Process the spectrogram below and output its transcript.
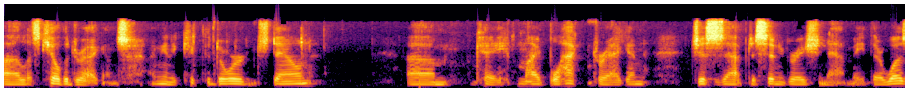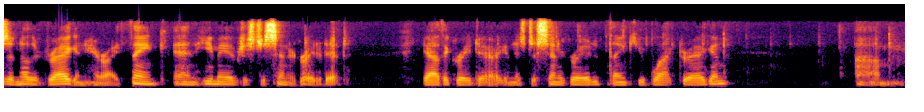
Uh, let's kill the dragons. I'm going to kick the doors down. Um, okay, my black dragon just zapped disintegration at me. There was another dragon here, I think, and he may have just disintegrated it. Yeah, the gray dragon is disintegrated. Thank you, black dragon. Um,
